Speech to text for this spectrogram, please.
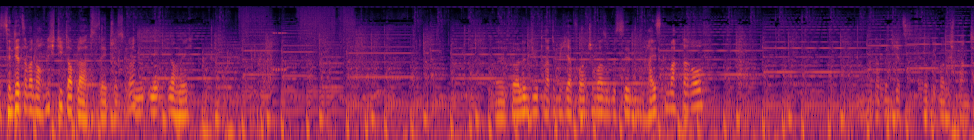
Das sind jetzt aber noch nicht die Doppler-Stages, oder? Nee, noch nicht. Äh, Berlin Dude hatte mich ja vorhin schon mal so ein bisschen heiß gemacht darauf. Und da bin ich jetzt wirklich mal gespannt.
